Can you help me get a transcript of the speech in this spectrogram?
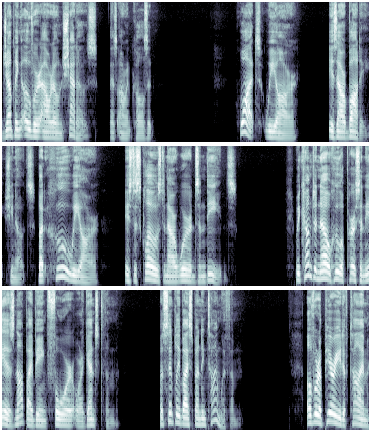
jumping over our own shadows, as Arendt calls it. What we are is our body, she notes, but who we are is disclosed in our words and deeds. We come to know who a person is not by being for or against them, but simply by spending time with them. Over a period of time,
